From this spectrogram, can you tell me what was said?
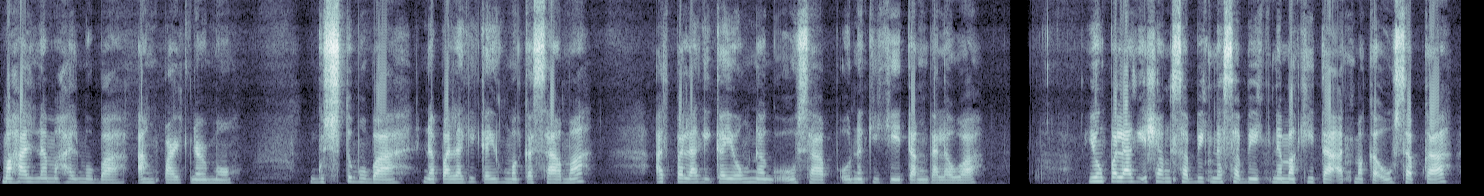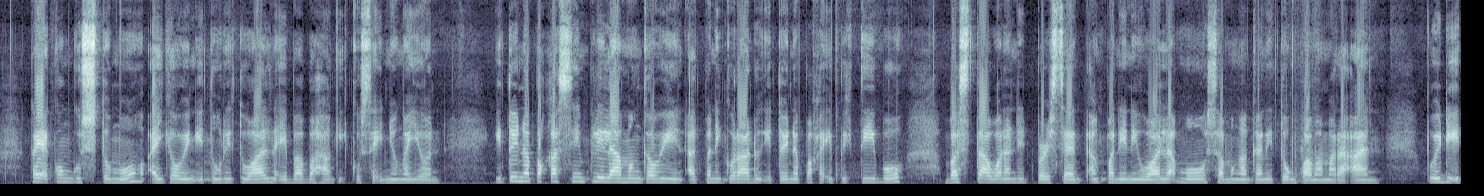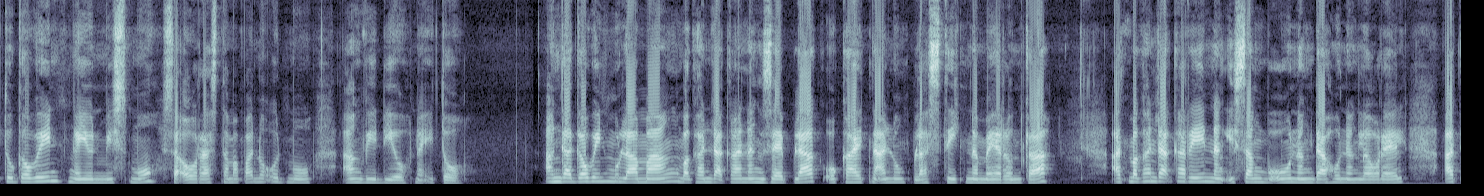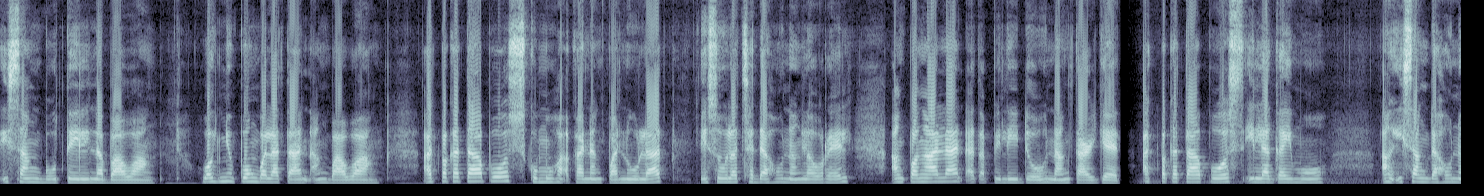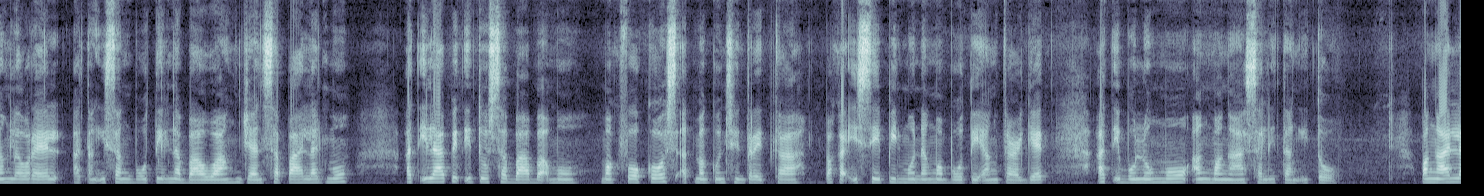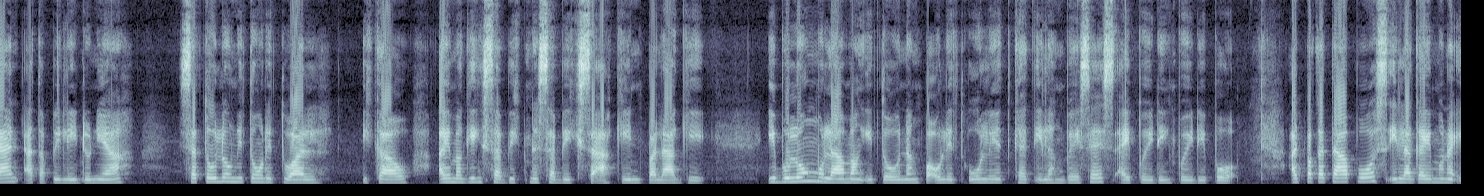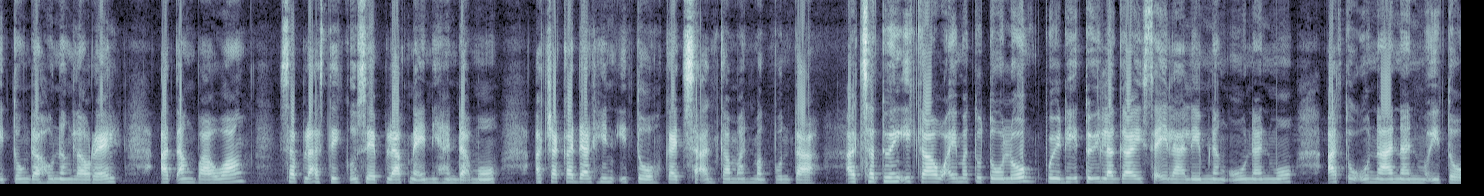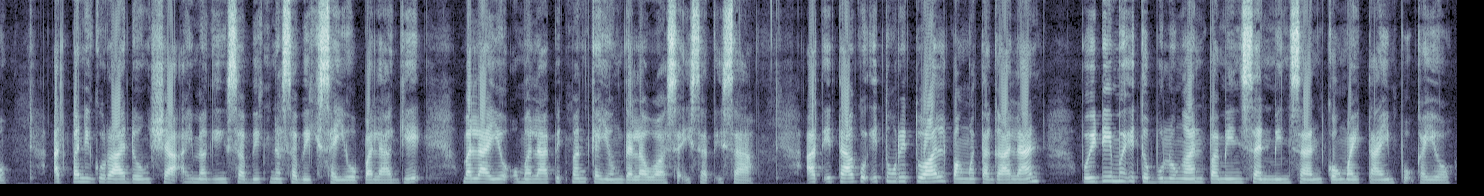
Mahal na mahal mo ba ang partner mo? Gusto mo ba na palagi kayong magkasama at palagi kayong nag-uusap o nakikitang dalawa? Yung palagi siyang sabik na sabik na makita at makausap ka, kaya kung gusto mo ay gawin itong ritual na ibabahagi ko sa inyo ngayon. Ito'y napakasimple lamang gawin at paniguradong ito'y napaka-epektibo basta 100% ang paniniwala mo sa mga ganitong pamamaraan. Pwede ito gawin ngayon mismo sa oras na mapanood mo ang video na ito. Ang gagawin mo lamang, maghanda ka ng Ziploc o kahit na anong plastic na meron ka at maghanda ka rin ng isang buo ng dahon ng laurel at isang butil na bawang. Huwag niyo pong balatan ang bawang. At pagkatapos, kumuha ka ng panulat, isulat sa dahon ng laurel ang pangalan at apelido ng target. At pagkatapos, ilagay mo ang isang dahon ng laurel at ang isang butil na bawang dyan sa palad mo at ilapit ito sa baba mo. Mag-focus at mag-concentrate ka. Pakaisipin mo ng mabuti ang target at ibulong mo ang mga salitang ito. Pangalan at apelido niya. Sa tulong nitong ritual, ikaw ay maging sabik na sabik sa akin palagi. Ibulong mo lamang ito ng paulit-ulit kahit ilang beses ay pwedeng-pwede po. At pagkatapos, ilagay mo na itong dahon ng laurel at ang bawang sa plastic o ziploc na inihanda mo at saka dalhin ito kahit saan ka man magpunta. At sa tuwing ikaw ay matutulog, pwede ito ilagay sa ilalim ng unan mo at uunanan mo ito. At paniguradong siya ay maging sabik na sabik sa iyo palagi, malayo o malapit man kayong dalawa sa isa't isa. At itago itong ritual pang matagalan, pwede mo ito bulungan paminsan-minsan kung may time po kayo.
